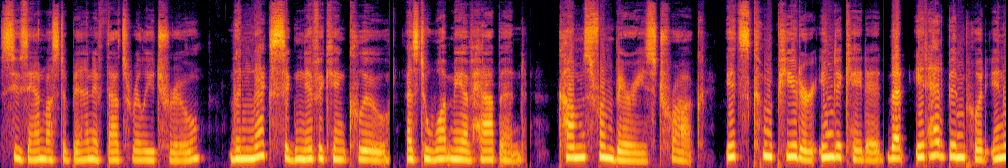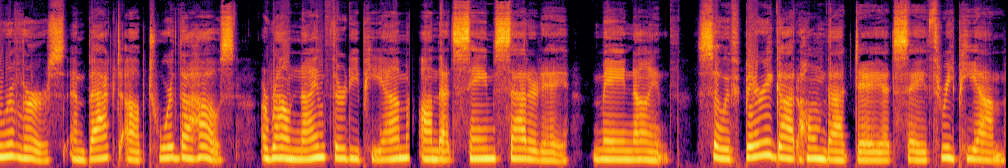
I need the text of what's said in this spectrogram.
Suzanne must have been if that's really true? The next significant clue as to what may have happened comes from Barry's truck. Its computer indicated that it had been put in reverse and backed up toward the house around 9:30 p.m. on that same Saturday, May 9th. So if Barry got home that day at say 3 p.m.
